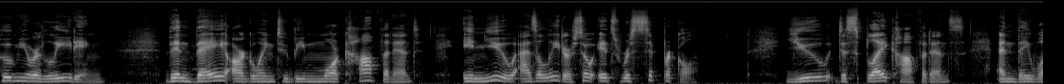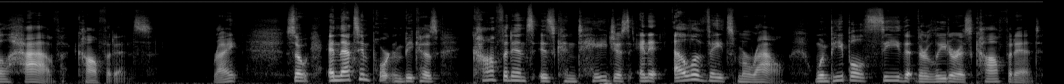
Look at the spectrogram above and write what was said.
whom you are leading, then they are going to be more confident in you as a leader. So it's reciprocal. You display confidence, and they will have confidence, right? So, and that's important because confidence is contagious and it elevates morale. When people see that their leader is confident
